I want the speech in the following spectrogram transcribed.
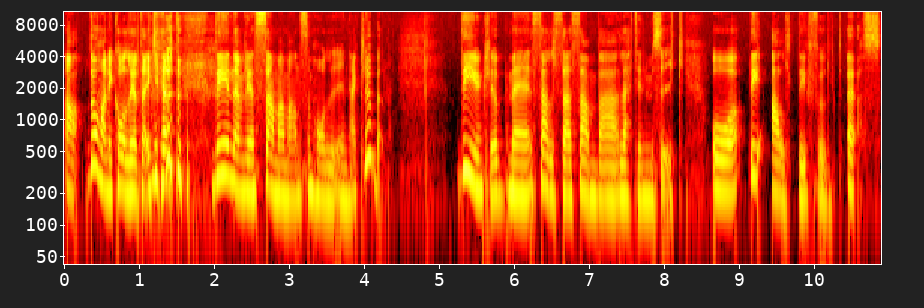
ja, då har ni koll helt enkelt. Det är nämligen samma man som håller i den här klubben. Det är ju en klubb med salsa, samba, latinmusik och det är alltid fullt ös.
